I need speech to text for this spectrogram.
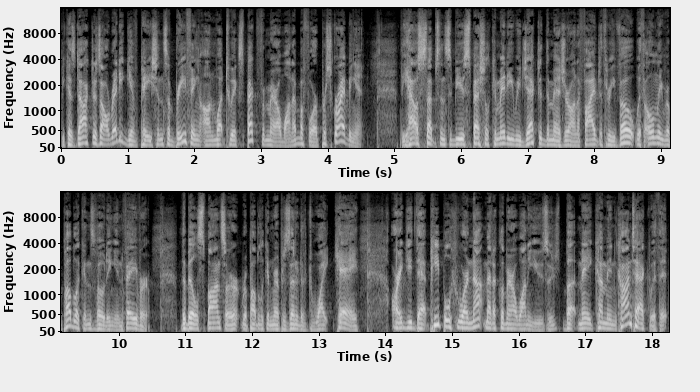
because doctors already give patients a briefing on what to expect from marijuana before prescribing it. The House Substance Abuse Special Committee rejected the measure on a 5 to 3 vote with only Republicans voting in favor. The bill's sponsor, Republican Representative Dwight Kay, argued that people who are not medical marijuana users but may come in contact with it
